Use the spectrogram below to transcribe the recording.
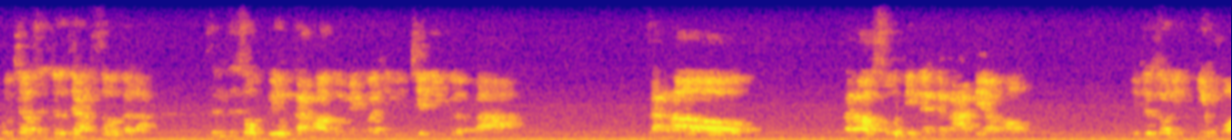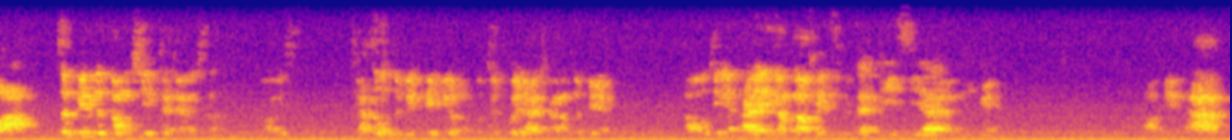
我教室就这样收的啦，甚至说不用账号都没关系，你建一个把账号账号锁定那个拿掉哈，也就是说你一滑这边的东西，再讲一次，不好意思，假设我这边可以丢了，我就回来看看这边，啊，我今天拍了一张照片，是不是在 DCIM 里面？好，点它，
